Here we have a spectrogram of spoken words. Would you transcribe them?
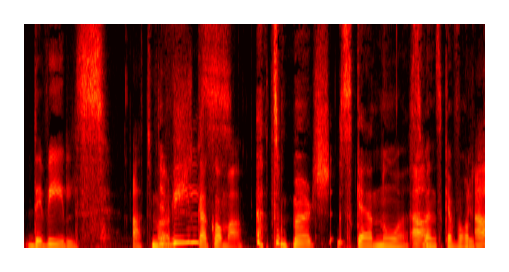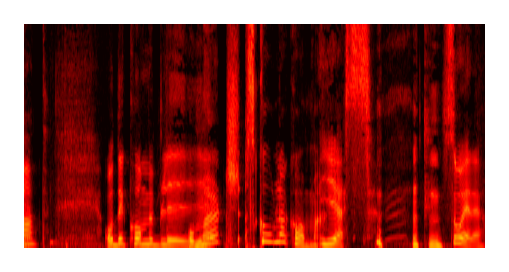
det vills att merch ska komma. att merch ska nå Ja. svenska folket. Ja. Och det kommer bli... Och merch skola komma. Yes, så är det.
